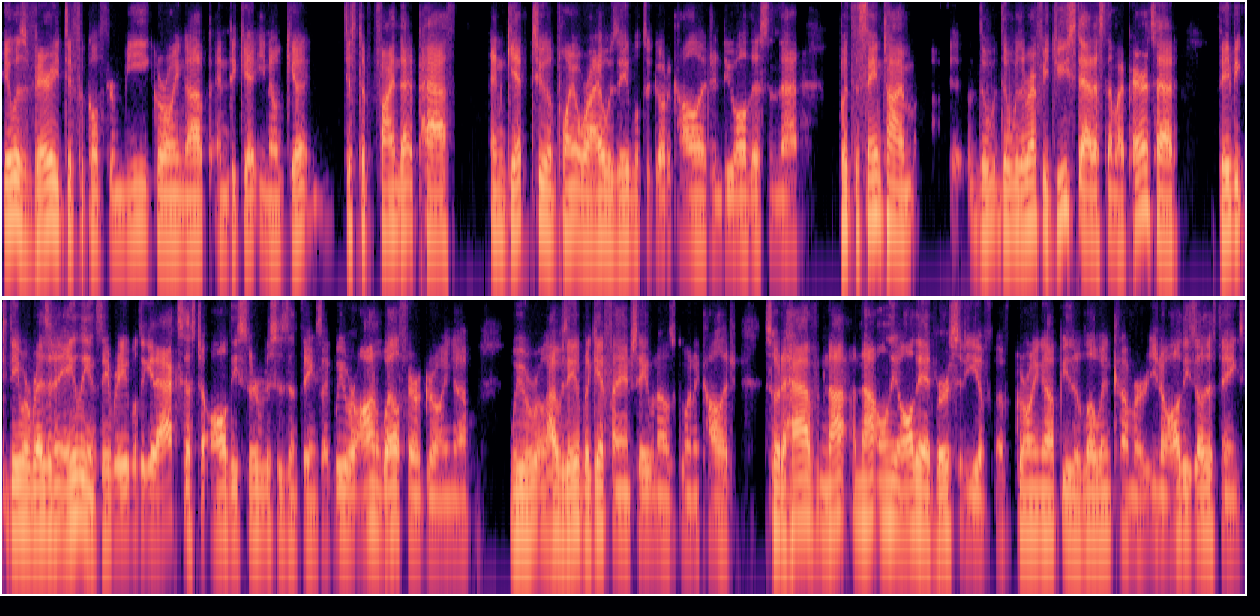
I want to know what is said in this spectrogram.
it was very difficult for me growing up and to get, you know, get just to find that path and get to a point where I was able to go to college and do all this and that. But at the same time, the the, the refugee status that my parents had, they they were resident aliens. They were able to get access to all these services and things. Like we were on welfare growing up. We were I was able to get financial aid when I was going to college. So to have not not only all the adversity of, of growing up either low income or you know all these other things,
